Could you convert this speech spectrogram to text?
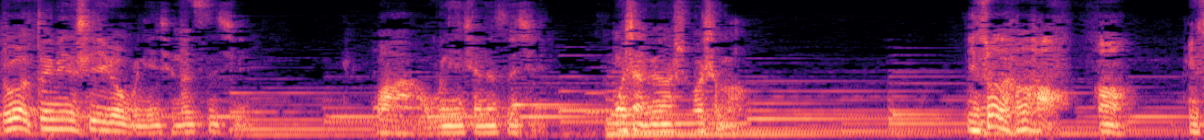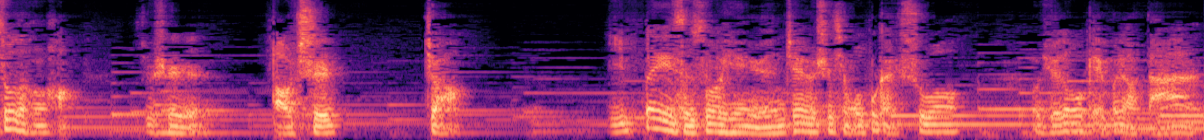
如果对面是一个五年前的自己，哇，五年前的自己，我想跟他说什么？你做的很好啊，你做的很好，就是保持就好。一辈子做演员这个事情，我不敢说，我觉得我给不了答案，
